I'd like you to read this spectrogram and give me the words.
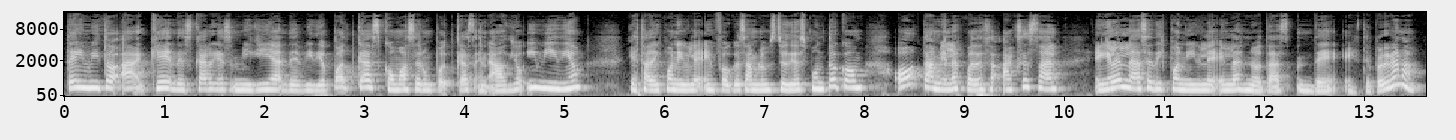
te invito a que descargues mi guía de video podcast, cómo hacer un podcast en audio y vídeo que está disponible en focusandbloomstudios.com o también las puedes accesar en el enlace disponible en las notas de este programa.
